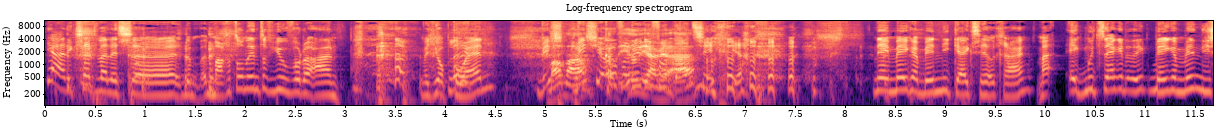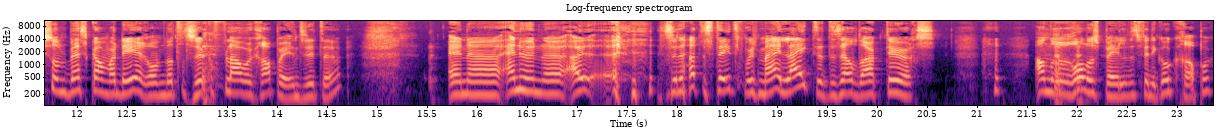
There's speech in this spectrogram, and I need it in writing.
Ja, en ik zet wel eens eh de een marathon-interview voor haar aan. Met Job Cohen. Wist, Mama, wist je kan over Rudy Ilja van weer aan? Danzig? Ja. Nee, Mega Mindy kijkt ze heel graag. Maar ik moet zeggen dat ik Mega Mindy soms best kan waarderen. Omdat er zulke flauwe grappen in zitten. En, eh, en hun... eh, ze laten steeds, volgens mij lijkt het dezelfde acteurs. Andere rollen spelen, dat vind ik ook grappig.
